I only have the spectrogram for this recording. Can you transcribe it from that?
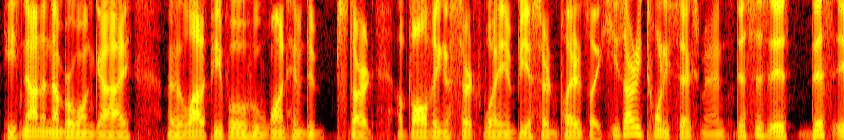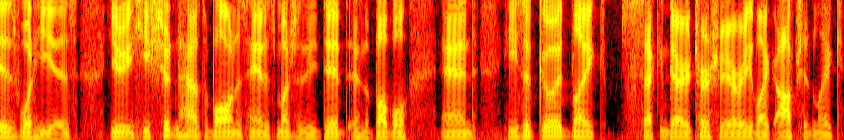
he's not a number one guy. There's a lot of people who want him to start evolving a certain way and be a certain player. It's like he's already 26, man. This is, is this is what he is. You, he shouldn't have the ball in his hand as much as he did in the bubble, and he's a good like secondary, tertiary like option. Like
